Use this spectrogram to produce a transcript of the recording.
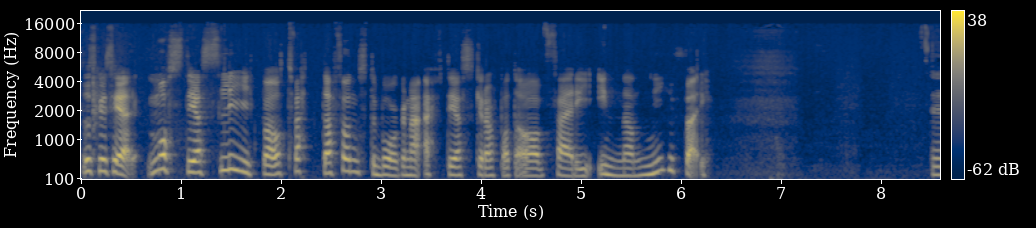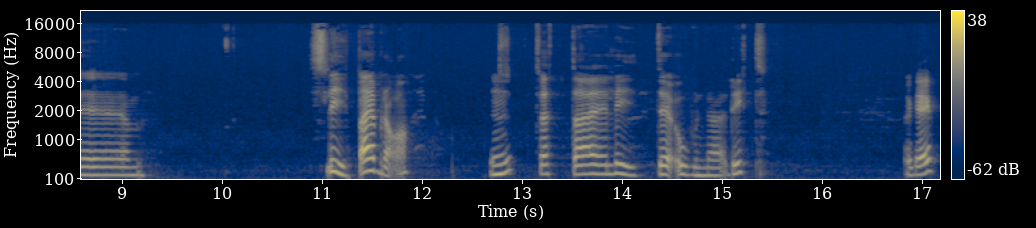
Då ska vi se här. Måste jag slipa och tvätta fönsterbågarna efter jag skrapat av färg innan ny färg? Ehm, slipa är bra. Mm. Tvätta är lite onödigt. Okej?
